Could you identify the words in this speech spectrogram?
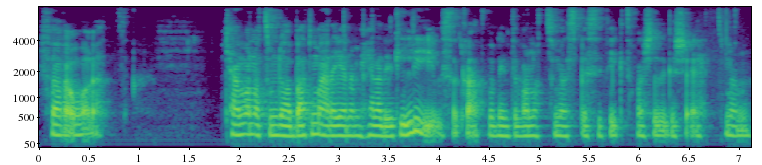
förra året. Det kan vara något som du har bärt med dig genom hela ditt liv såklart. Det behöver inte vara något som är specifikt från 2021 men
